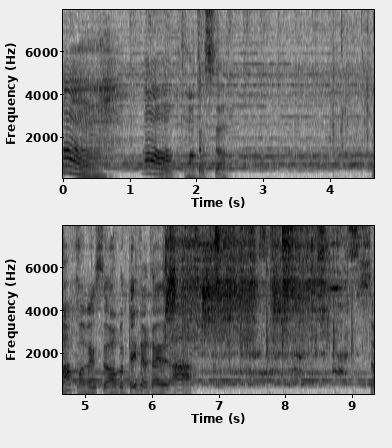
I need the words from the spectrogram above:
Ah, ah, Marissa. Ich mag Marissa, aber generell. Ah, Spaß. so.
